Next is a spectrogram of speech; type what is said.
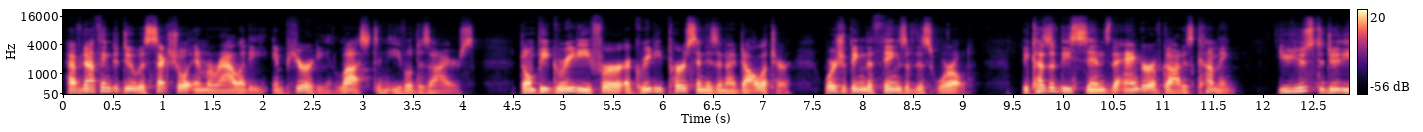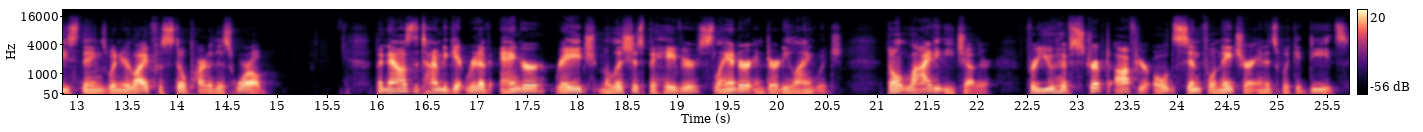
Have nothing to do with sexual immorality, impurity, lust, and evil desires. Don't be greedy, for a greedy person is an idolater, worshiping the things of this world. Because of these sins, the anger of God is coming. You used to do these things when your life was still part of this world. But now is the time to get rid of anger, rage, malicious behavior, slander, and dirty language. Don't lie to each other, for you have stripped off your old sinful nature and its wicked deeds.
